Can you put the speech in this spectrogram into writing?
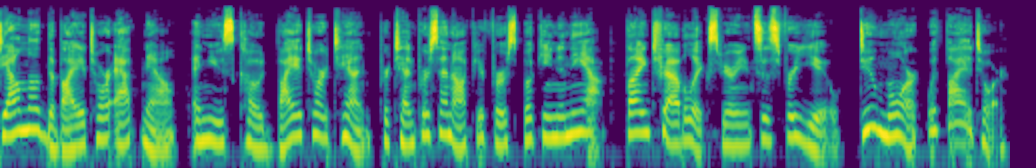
Download the Viator app now and use code Viator10 for 10% off your first booking in the app. Find travel experiences for you. Do more with Viator.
